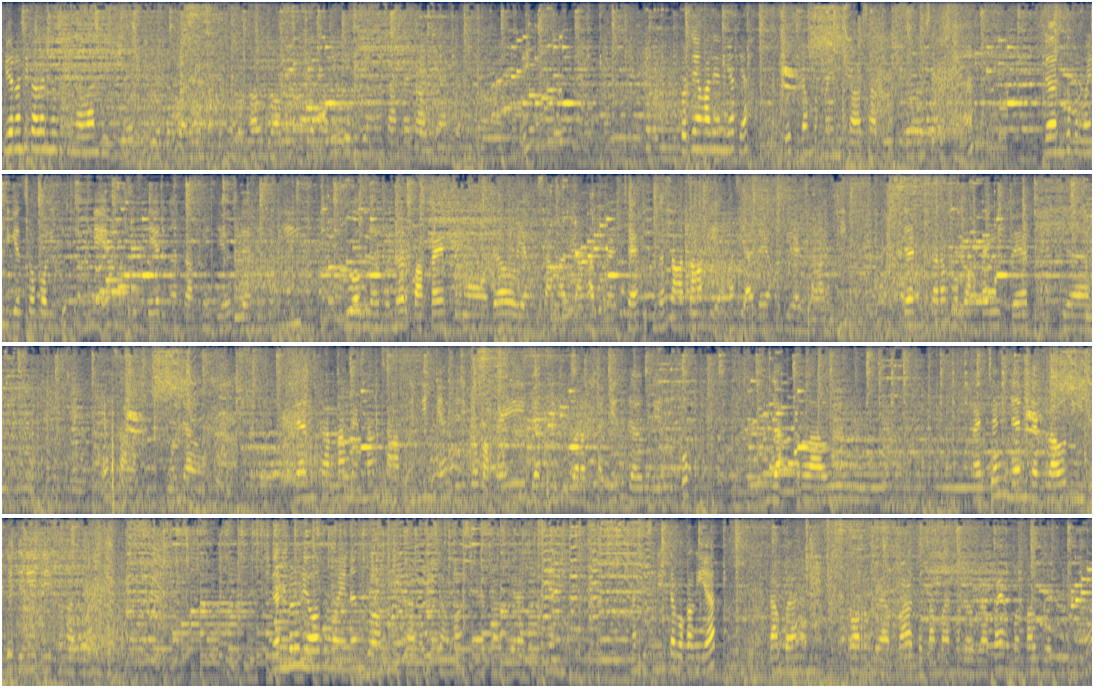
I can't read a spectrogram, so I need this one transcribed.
biar nanti kalian gak ketinggalan video-video terbaru yang nantinya bakal gue upload setiap hari. Jadi jangan sampai kalian ketinggalan jadi seperti yang kalian lihat ya gue sedang bermain di salah satu uh, situsnya. Dan gue bermain di Gates of Olympus tentunya ya masih setia dengan kakek Zeus dan di sini gue benar-benar pakai modal yang sangat-sangat receh. Nggak sangat-sangat ya masih ada yang lebih receh lagi. Dan sekarang gue pakai bet 30 eh salah. Modal. Dan karena memang sangat minim ya jadi gue pakai dari 1200 saja itu udah lebih cukup. Nggak terlalu receh dan nggak terlalu tinggi juga jadi di tengah-tengah aja. Dan baru di awal permainan gue langsung dikasih sama scatter gratisnya nih. Nah di sini kita bakal lihat tambahan skor berapa atau tambahan modal berapa yang bakal gue terima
